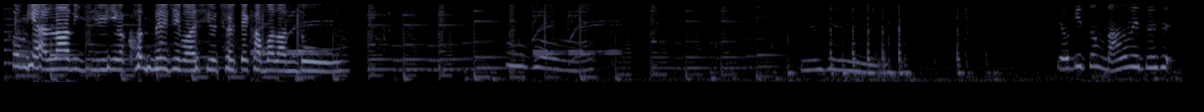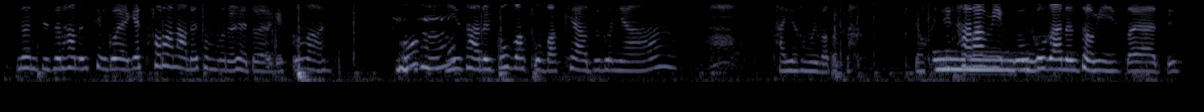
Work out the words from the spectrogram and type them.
소미 알람이 지휘가 건들지 마시오 절대 가만 안 둬. 마음에 드는 짓을 하는 친구에게 철 하나를 선물을 해줘야겠구만. 어? 인사를 꼬박꼬박 해 아주 그냥. 헉, 다이아 선물 받았다. 역시 오. 사람이 오고 가는 정이 있어야지.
